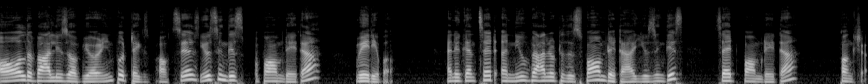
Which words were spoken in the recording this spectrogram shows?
all the values of your input text boxes using this form data variable. And you can set a new value to this form data using this set form data function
